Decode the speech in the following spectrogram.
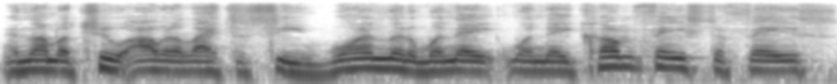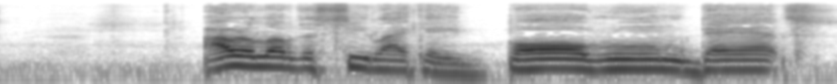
And number two, I would have liked to see one little, when they when they come face to face, I would have loved to see like a ballroom dance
